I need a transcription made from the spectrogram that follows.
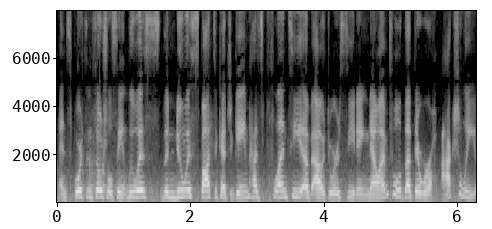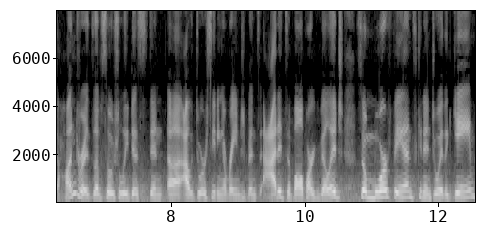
and Sports and Social St. Louis, the newest spot to catch a game, has plenty of outdoor seating. Now, I'm told that there were actually hundreds of socially distant uh, outdoor seating arrangements added to Ballpark Village, so more fans can enjoy the game.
